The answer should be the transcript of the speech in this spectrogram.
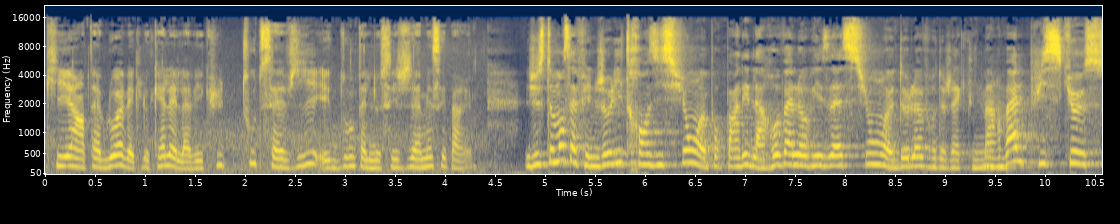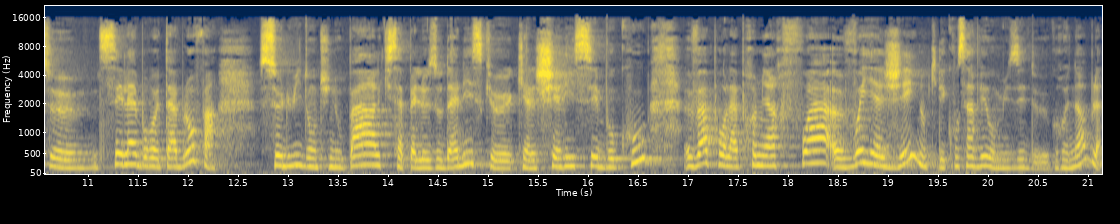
qui est un tableau avec lequel elle a vécu toute sa vie et dont elle ne s'est jamais séparée. Justement, ça fait une jolie transition euh, pour parler de la revalorisation euh, de l'œuvre de Jacqueline mhm. Marval, puisque ce célèbre tableau, enfin celui dont tu nous parles, qui s'appelle le Zodalisque, qu'elle chérissait beaucoup, va pour la première fois euh, voyager. Donc, il est conservé au musée de Grenoble,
